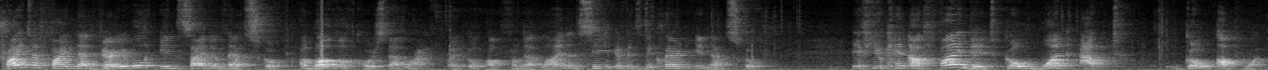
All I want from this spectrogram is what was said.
try to find that variable inside of that scope, above, of course, that line, right? Go up from that line and see if it's declared in that scope. If you cannot find it, go one out, go up one,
